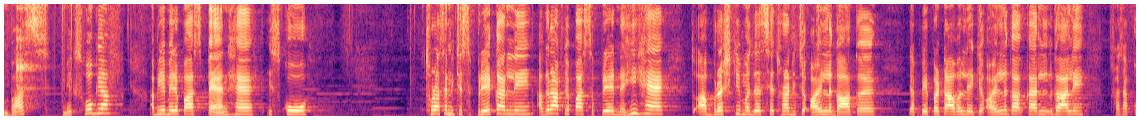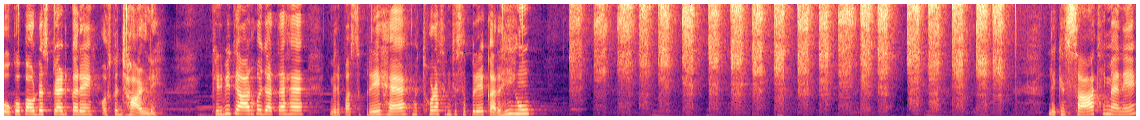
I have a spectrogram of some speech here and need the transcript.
बस मिक्स हो गया। अब ये मेरे पास पैन है, इसको थोड़ा सा नीचे स्प्रे कर लें। अगर आपके पास स्प्रे नहीं है तो आप ब्रश की मदद से थोड़ा नीचे ऑयल लगाकर या पेपर टावल लेके ऑयल लगा, कर, लगा लें। थोड़ा सा कोको पाउडर स्प्रेड करें और उसको झाड़ लें। फिर भी तैयार हो जाता है। मेरे पास स्प्रे है, मैं थोड़ा सा नीचे स्प्रे कर रही हूँ। लेकिन साथ ही मैंने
